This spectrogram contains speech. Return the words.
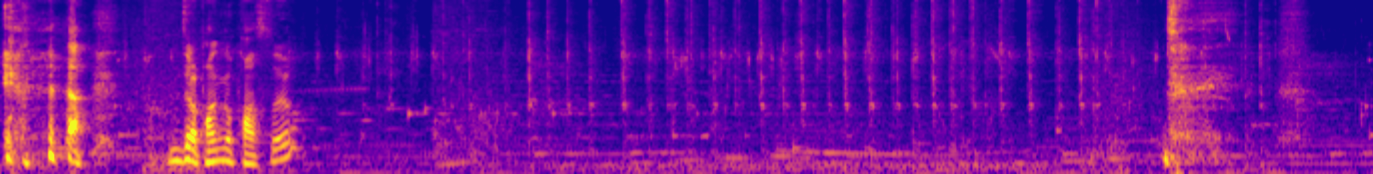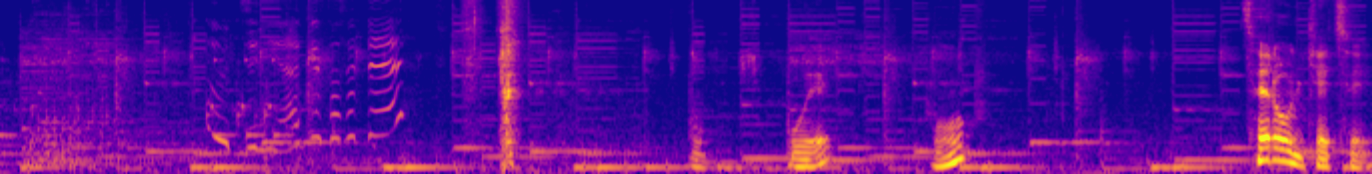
님들아 방금 봤어요? 뭐, 뭐해? 어? 새로운 개체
